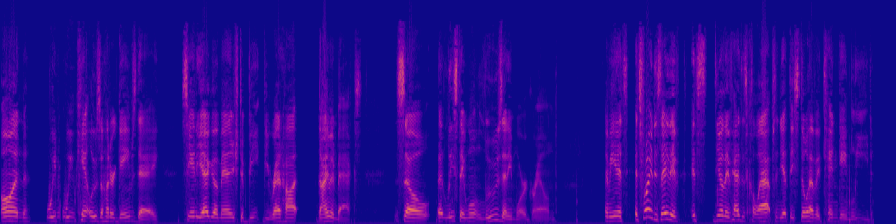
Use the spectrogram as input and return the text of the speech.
on we we can't lose 100 games day. San Diego managed to beat the red hot Diamondbacks, so at least they won't lose any more ground. I mean, it's it's funny to say they've it's you know they've had this collapse and yet they still have a ten game lead.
